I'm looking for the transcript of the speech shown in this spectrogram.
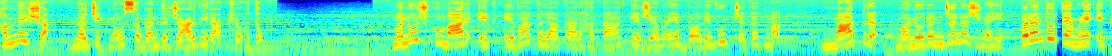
હંમેશા નજીકનો સંબંધ જાળવી રાખ્યો હતો. મનોજ કુમાર એક એવા કલાકાર હતા કે જેમણે બોલિવૂડ જગતમાં માત્ર મનોરંજન જ નહીં, પરંતુ તેમણે એક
